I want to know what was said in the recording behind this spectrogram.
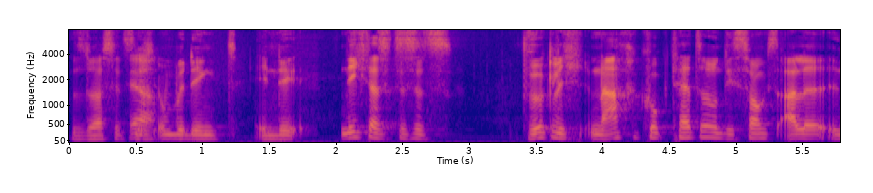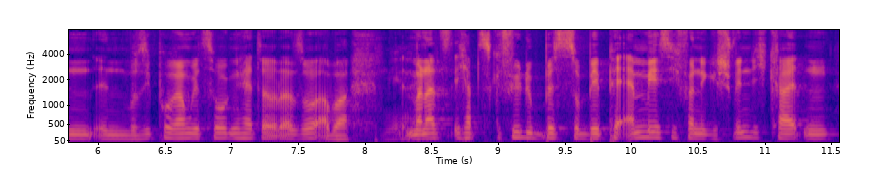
Also du hast jetzt Ja. nicht unbedingt in die, nicht, dass ich das jetzt wirklich nachgeguckt hätte und die Songs alle in, in ein Musikprogramm gezogen hätte oder so, aber man hat, ich habe das Gefühl, du bist so BPM-mäßig von den Geschwindigkeiten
